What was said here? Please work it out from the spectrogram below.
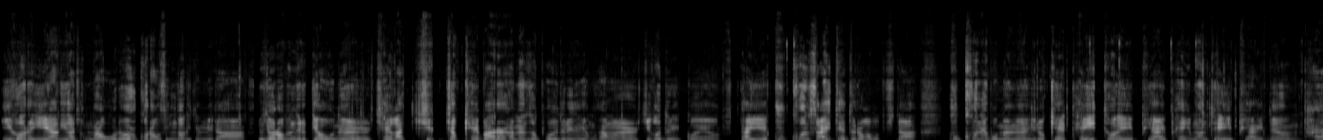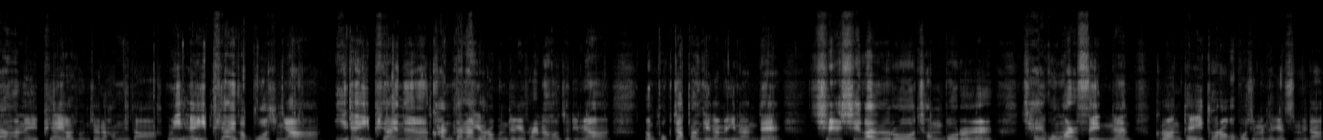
이거를 이해하기가 정말 어려울 거라고 생각이 듭니다. 그래서 여러분들께 오늘 제가 직접 개발을 하면서 보여드리는 영상을 찍어드릴 거예요. 자, 이 쿠콘 사이트에 들어가 봅시다. 쿠콘에 보면은 이렇게 데이터 API, 페이먼트 API 등 다양한 API가 존재를 합니다. 그럼 이 API가 무엇이냐? 이 API는 간단하게 여러분들에게 설명을 드리면 좀 복잡한 개념이긴 한데 실시간으로 정보를 제공할 수 있는 그런 데이터라고 보시면 되겠습니다.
